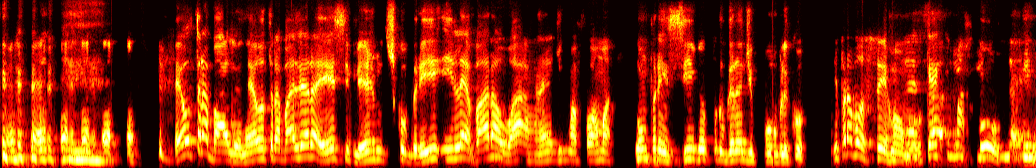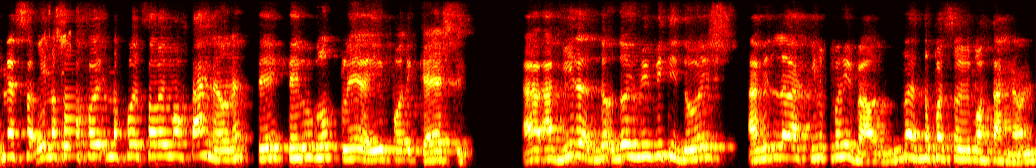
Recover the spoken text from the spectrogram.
é o trabalho, né? O trabalho era esse mesmo, descobrir e levar ao ar, né? De uma forma compreensível para o grande público. E para você, Romulo, o que é que marcou? E, nessa, e não, só foi, não foi só o Imortais, não, né? Teve, teve o Globoplay aí, o podcast. A, a vida, do, 2022, a vida do Léo Aquino foi Rivaldo. Não, não foi só o Imortais, não, né?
